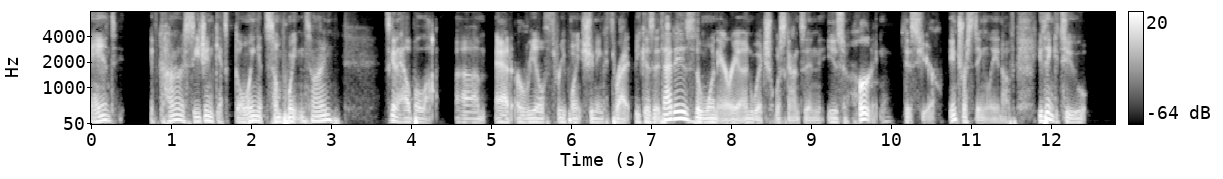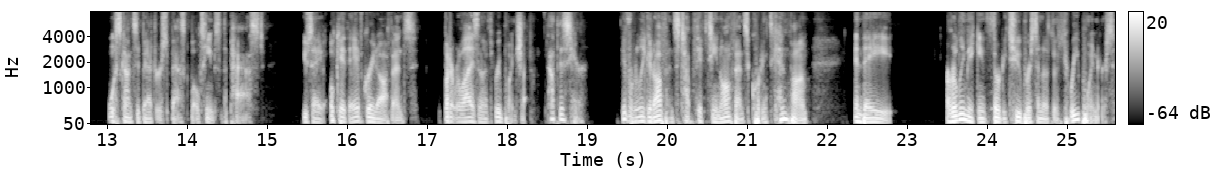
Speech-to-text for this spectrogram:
And if Connor Essegian gets going at some point in time, it's going to help a lot um, at a real three point shooting threat because that is the one area in which Wisconsin is hurting this year. Interestingly enough, you think to Wisconsin Badgers basketball teams of the past, you say, okay, they have great offense, but it relies on a three point shot. Not this year. They have a really good offense, top 15 offense, according to KenPom, and they are only making 32% of their three pointers.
